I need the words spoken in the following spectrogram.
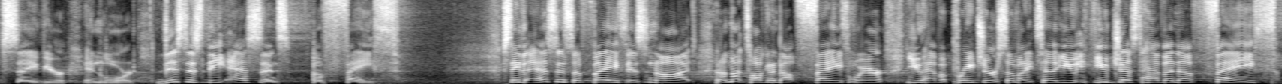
Savior and Lord. This is the essence of faith. See, the essence of faith is not, and I'm not talking about faith where you have a preacher or somebody tell you if you just have enough faith,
